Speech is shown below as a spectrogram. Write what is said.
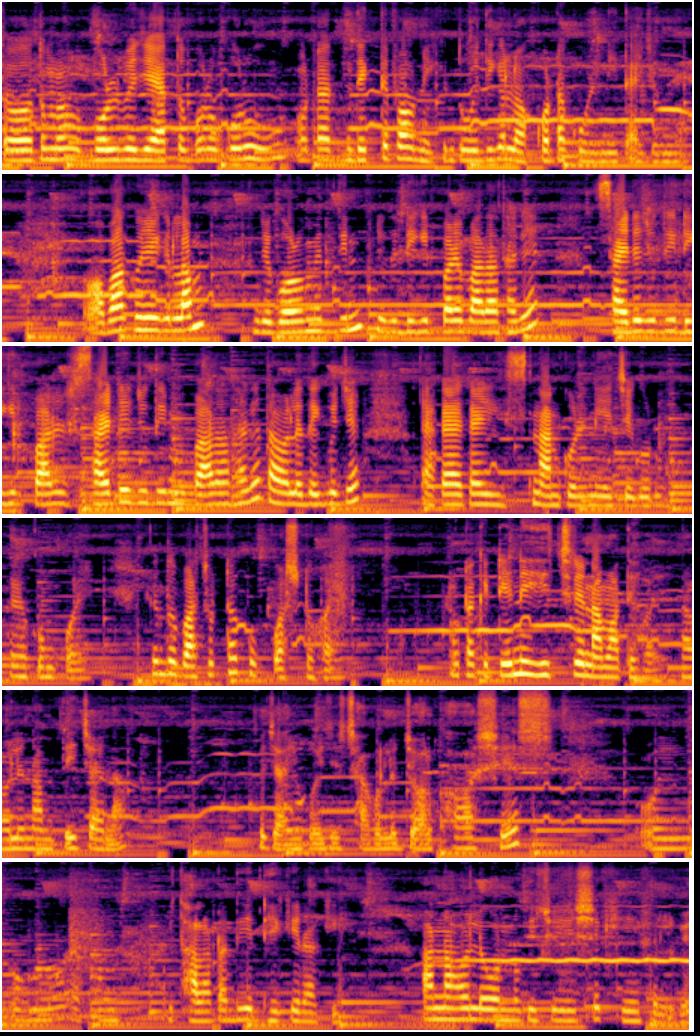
তো তোমরা বলবে যে এত বড় গরু, ওটা দেখতে পাওনি, কিন্তু ওইদিকে লক্ষ্যটা করিনি তাই জন্য। অবাক হয়ে গেলাম যে গরমের দিন যদি ডিগির পাড়ে বাধা থাকে সাইডে যদি ডিগির পাড়ের সাইডে যদি বাধা থাকে, তাহলে দেখবে যে একা একাই স্নান করে নিয়েছে গরু, এরকম করে। কিন্তু বাছুরটা খুব কষ্ট হয়। ওটাকে টেনে হিচড়ে নামাতে হয় তাহলে নামতেই চায় না। তো যাই হোক, ওই যে ছাগলের জল খাওয়া শেষ। ওই ওগুলো এখন ওই থালাটা দিয়ে ঢেকে রাখি। আর না হলে অন্য কিছু এসে খেয়ে ফেলবে।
